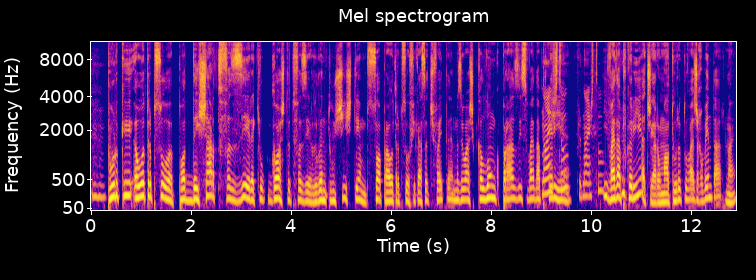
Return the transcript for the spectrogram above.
Uhum. Porque a outra pessoa pode deixar de fazer aquilo que gosta de fazer durante um X tempo só para a outra pessoa ficar satisfeita, mas eu acho que a longo prazo isso vai dar Não és porcaria. tu, porque não és tu. E vai dar porcaria, de chegar a uma altura que tu vais rebentar, não é?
